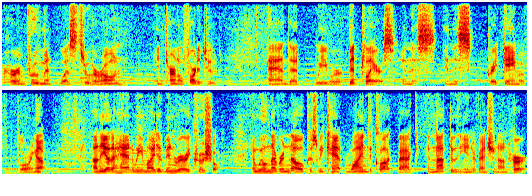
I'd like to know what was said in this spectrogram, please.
her improvement was through her own internal fortitude and that we were bit players in this, in this great game of growing up. On the other hand, we might have been very crucial, and we'll never know because we can't wind the clock back and not do the intervention on her.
